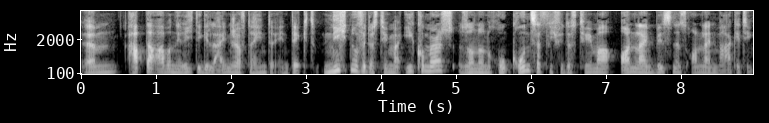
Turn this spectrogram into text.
Ähm, habe da aber eine richtige Leidenschaft dahinter entdeckt. Nicht nur für das Thema E-Commerce, sondern grundsätzlich für das Thema Online-Business, Online-Marketing.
